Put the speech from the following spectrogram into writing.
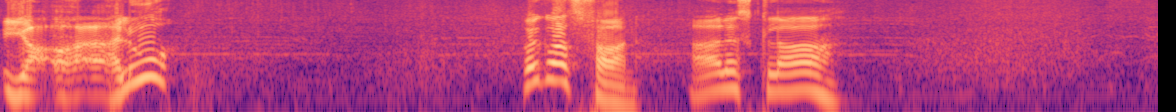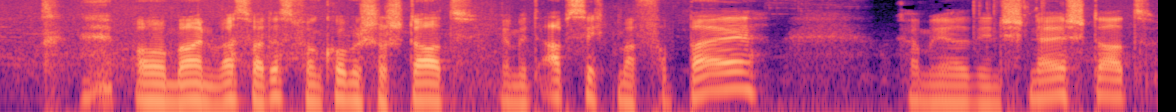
Ja, äh, hallo? Rückwärts fahren. Alles klar. oh Mann, was war das für ein komischer Start? Ja, mit Absicht mal vorbei. Kann mir den Schnellstart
